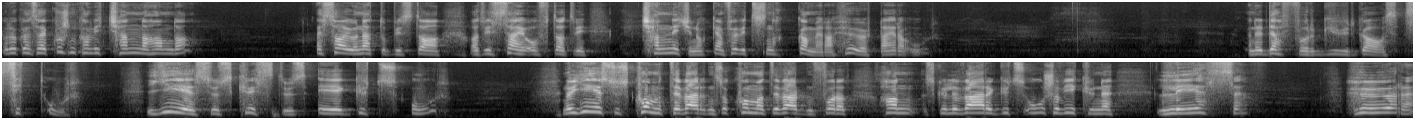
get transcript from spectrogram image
Og du kan si, Hvordan kan vi kjenne Han da? Jeg sa jo nettopp i stad at vi sier ofte at vi kjenner ikke noen før vi snakker med dem, hørt deres ord. Men det er derfor Gud ga oss sitt ord. Jesus Kristus er Guds ord. Når Jesus kom til verden, så kom han til verden for at han skulle være Guds ord, så vi kunne lese, høre,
